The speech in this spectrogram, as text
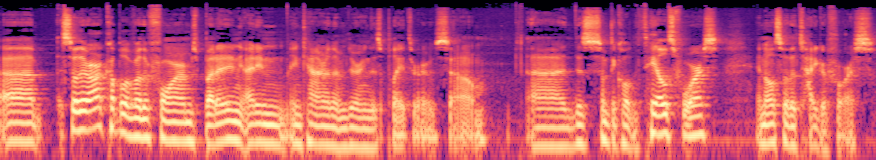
Uh, so there are a couple of other forms, but I didn't I didn't encounter them during this playthrough. So uh, there's something called the Tails Force and also the Tiger Force.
